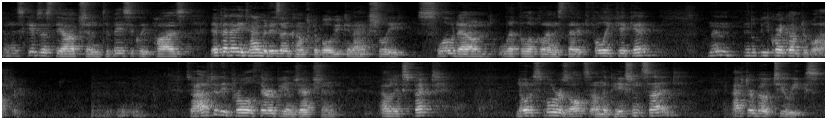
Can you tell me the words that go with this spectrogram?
And this gives us the option to basically pause. If at any time it is uncomfortable, we can actually slow down, let the local anesthetic fully kick in, and then it'll be quite comfortable after. So after the prolotherapy injection, I would expect Noticeable results on the patient side after about two weeks.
